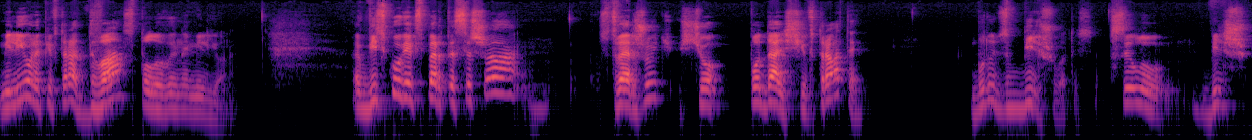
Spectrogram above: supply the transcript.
Мільйони півтора, два з половиною мільйони. Військові експерти США стверджують, що подальші втрати будуть збільшуватися в силу більш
